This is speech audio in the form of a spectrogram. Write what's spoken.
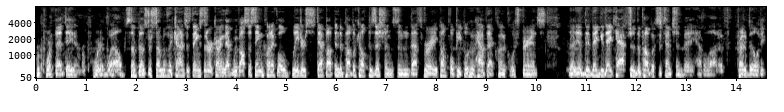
report that data and report it well. So those are some of the kinds of things that are occurring that we've also seen clinical leaders step up into public health positions. And that's very helpful. People who have that clinical experience, uh, they, they capture the public's attention. They have a lot of credibility.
